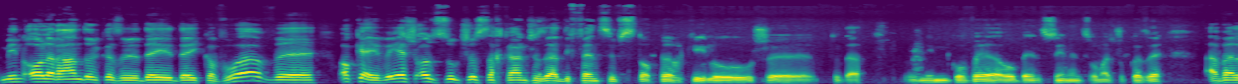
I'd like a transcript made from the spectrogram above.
מין all arounder כזה די, די קבוע, ואוקיי, ויש עוד סוג של שחקן שזה הדיפנסיב סטופר, כאילו, שאת יודעת, מין גובר או בן סימנס או משהו כזה, אבל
